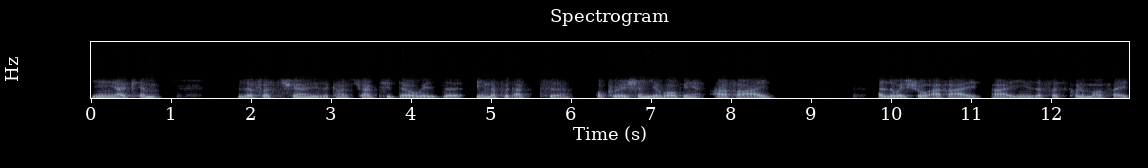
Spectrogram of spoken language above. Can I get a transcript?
in IPM, the first chain is constructed with uh, in the product uh, operation involving alpha i. As we show alpha i are in the first column of H,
